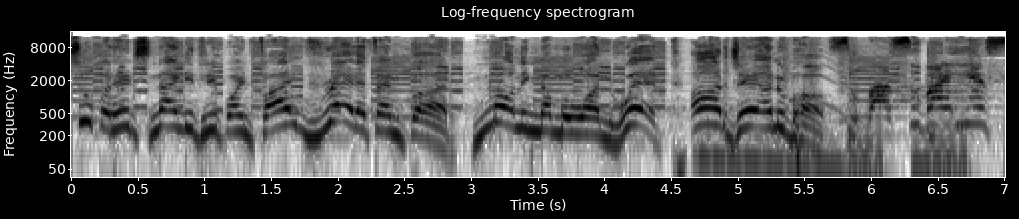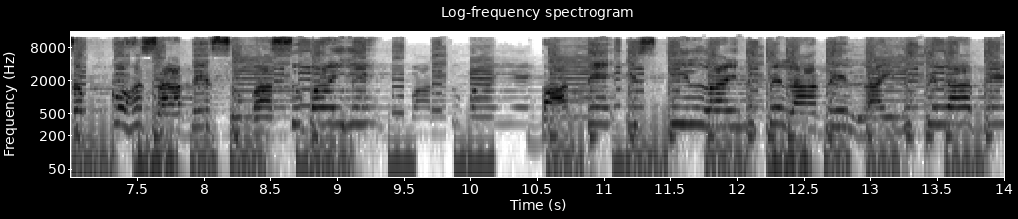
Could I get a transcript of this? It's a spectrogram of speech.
Super hits 93.5 red FM पर। Morning number one with RJ Anubhav सुबह सुबह ये सबको हंसा दे सुबह सुबह ये बातें इसकी लाइन पे ला दे लाइन पे ला दे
